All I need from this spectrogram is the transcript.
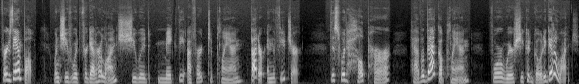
For example, when she would forget her lunch, she would make the effort to plan better in the future. This would help her have a backup plan for where she could go to get a lunch.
